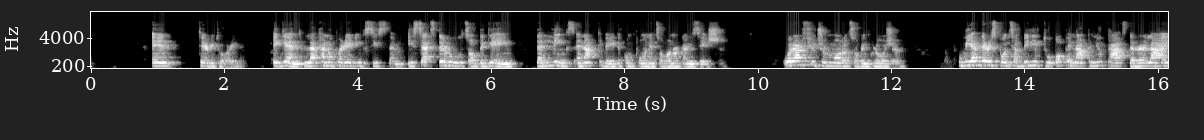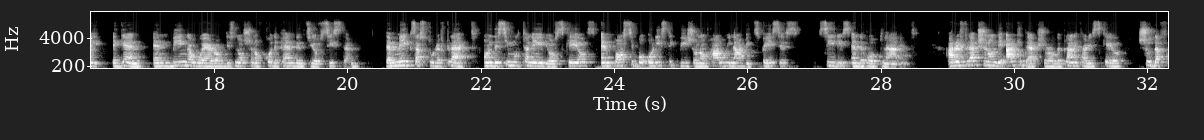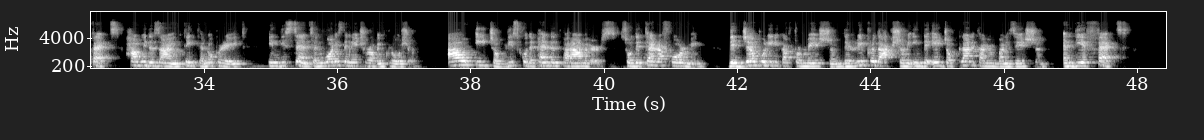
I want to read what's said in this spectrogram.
and territory. Again, like an operating system, it sets the rules of the game that links and activate the components of an organization. What are future models of enclosure? We have the responsibility to open up new paths that rely again and being aware of this notion of codependency of system that makes us to reflect on the simultaneity of scales and possible holistic vision of how we inhabit spaces, cities, and the whole planet. A reflection on the architecture of the planetary scale should affect how we design, think, and operate in this sense, and what is the nature of enclosure. How each of these codependent parameters, so the terraforming, the geopolitical formation, the reproduction in the age of planetary urbanization, and the effects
